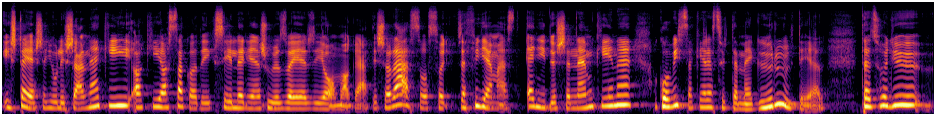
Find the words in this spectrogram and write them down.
és teljesen jól is áll neki, aki a szakadék szél egyensúlyozva érzi jól magát. És ha rászólsz, hogy te figyelj ezt ennyi idősen nem kéne, akkor visszakérdez, hogy te megőrültél. Tehát, hogy ő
